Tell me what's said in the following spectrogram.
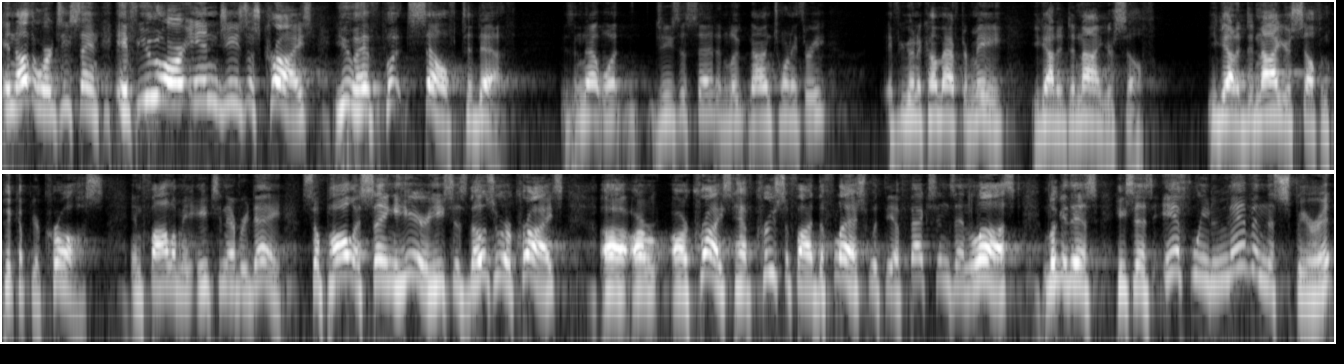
In other words, he's saying, if you are in Jesus Christ, you have put self to death. Isn't that what Jesus said in Luke 9 23? If you're going to come after me, you got to deny yourself. You got to deny yourself and pick up your cross and follow me each and every day. So, Paul is saying here, he says, Those who are Christ, uh, are, are Christ, have crucified the flesh with the affections and lust. Look at this. He says, If we live in the Spirit,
